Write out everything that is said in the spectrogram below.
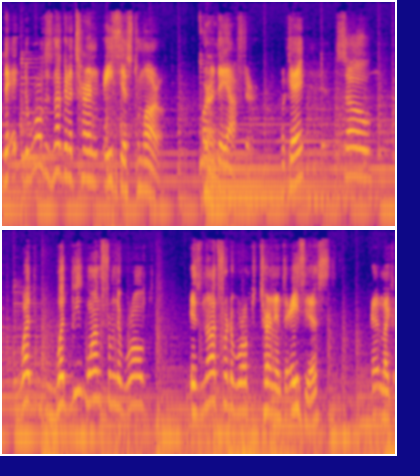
the the world is not going to turn atheist tomorrow or Right. the day after. Okay, so what what we want from the world is not for the world to turn into atheists, and like,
